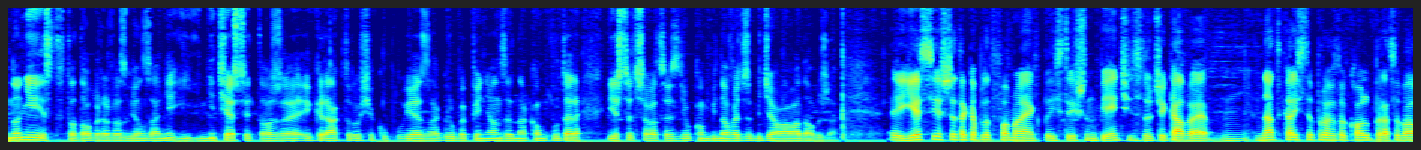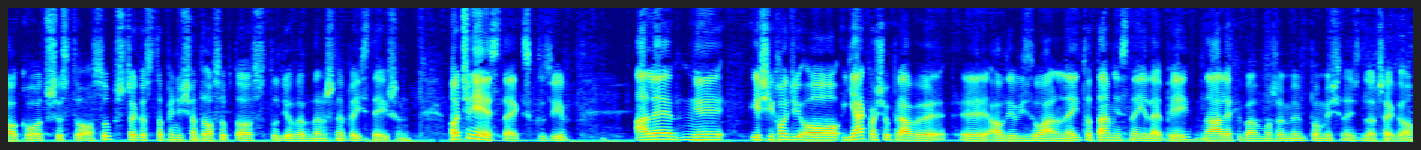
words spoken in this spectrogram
no nie jest to dobre rozwiązanie i nie cieszy to, że gra, którą się kupuje za grube pieniądze na komputer, jeszcze trzeba coś z nią kombinować, żeby działała dobrze. Jest jeszcze taka platforma jak PlayStation 5 i co ciekawe, mm, nad Callisto Protocol pracowało około 300 osób, z czego 150 osób to studio wewnętrzne PlayStation. Choć nie jest to ekskluzyw, ale y, jeśli chodzi o jakość oprawy y, audiowizualnej, to tam jest najlepiej, no ale chyba możemy pomyśleć dlaczego.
